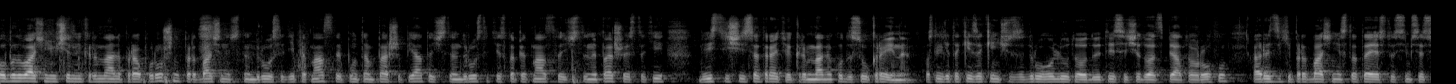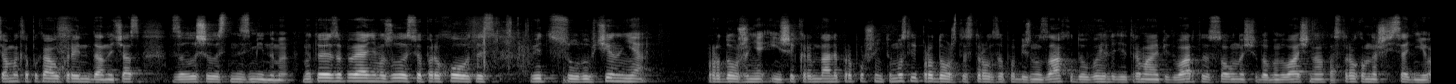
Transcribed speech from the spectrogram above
По обвинуваченню вчинення кримінальних правопорушень передбачено частиною 2 статті 15 пунктом 1-5, частиною 2 статті 115, частиною 1 статті 263 Кримінального кодексу України. Оскільки такий закінчується 2 лютого 2025 року, а ризики, передбачені статтею 177 КПК України, в даний час залишились незмінними. Метою запобігання можливості переховуватись від суду вчинення продовження інших кримінальних правопорушень, тому слід продовжити строк запобіжного заходу у вигляді тримання під вартою стосовно щодо обвинуваченого строком на 60 днів.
